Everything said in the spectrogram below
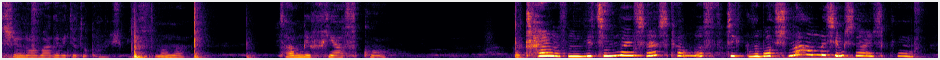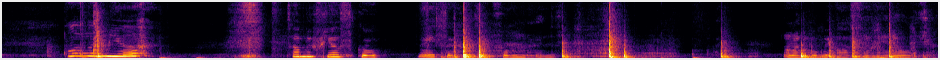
arkadaşlar normalde videoda konuşmuştum ama tam bir fiyasko. Bakar mısınız içinden şarj kablosu çıktı. Boşuna almışım şarjı. Allah'ım ya. Tam bir fiyasko. Neyse telefonum mühendisi. Normalde bu bir ASMR olacak.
